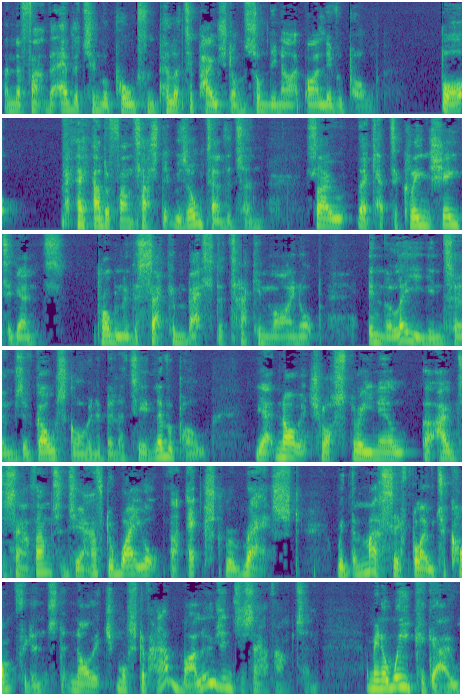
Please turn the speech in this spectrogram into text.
and the fact that Everton were pulled from pillar to post on Sunday night by Liverpool, but they had a fantastic result, Everton. So they kept a clean sheet against probably the second best attacking lineup in the league in terms of goal scoring ability in Liverpool. Yet Norwich lost 3 0 at home to Southampton. So you have to weigh up that extra rest with the massive blow to confidence that Norwich must have had by losing to Southampton. I mean, a week ago,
